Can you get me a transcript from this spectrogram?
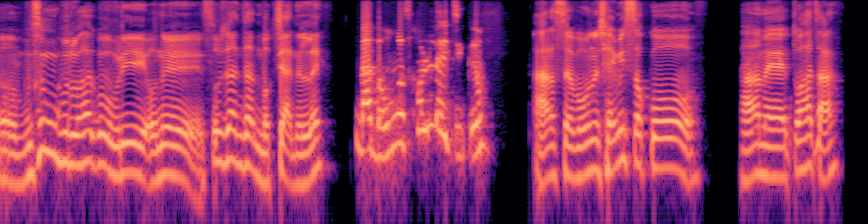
어 무승부로 하고 우리 오늘 소주 한 잔 먹지 않을래? 나 너무 설레 지금. 알았어요. 뭐 오늘 재밌었고 다음에 또 하자.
